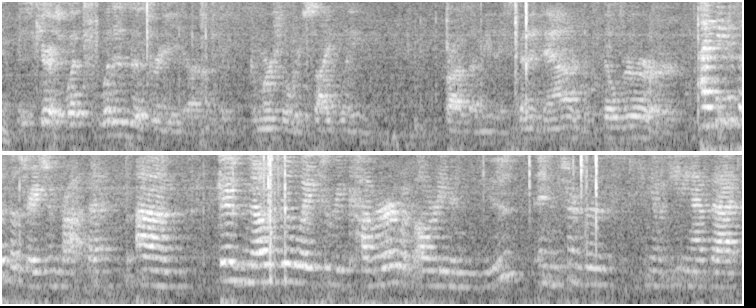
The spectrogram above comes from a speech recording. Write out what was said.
I'm just curious, what, what is this re, uh, commercial recycling process? I mean, they spin it down as a filter or? I think it's a filtration process. Um, there's no real way to recover what's already been used in terms of, you know, eating at that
